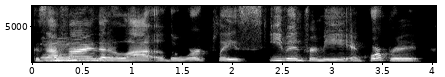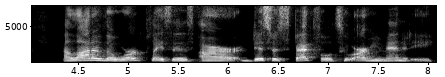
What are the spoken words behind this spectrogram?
Because mm-hmm. I find that a lot of the workplace, even for me in corporate, a lot of the workplaces are disrespectful to our humanity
